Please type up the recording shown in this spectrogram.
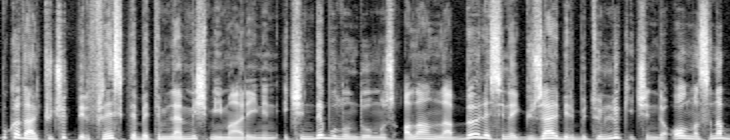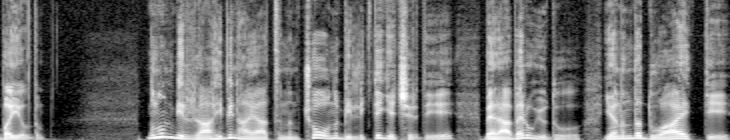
Bu kadar küçük bir freskle betimlenmiş mimarinin içinde bulunduğumuz alanla böylesine güzel bir bütünlük içinde olmasına bayıldım. Bunun bir rahibin hayatının çoğunu birlikte geçirdiği, beraber uyuduğu, yanında dua ettiği,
